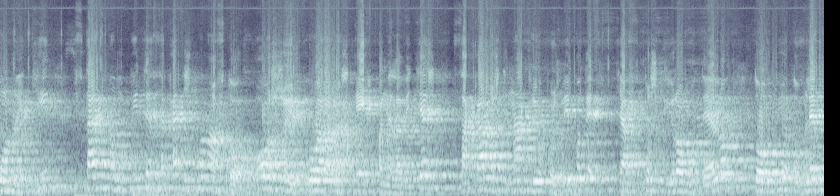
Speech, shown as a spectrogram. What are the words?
μόνο εκεί, φτάνει να μου πείτε θα κάνεις μόνο αυτό. Όσο η χώρα μας έχει πανελλαδικές, θα κάνω στην άκρη οπωσδήποτε και αυτό το σκληρό μοντέλο, το οποίο το βλέπω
